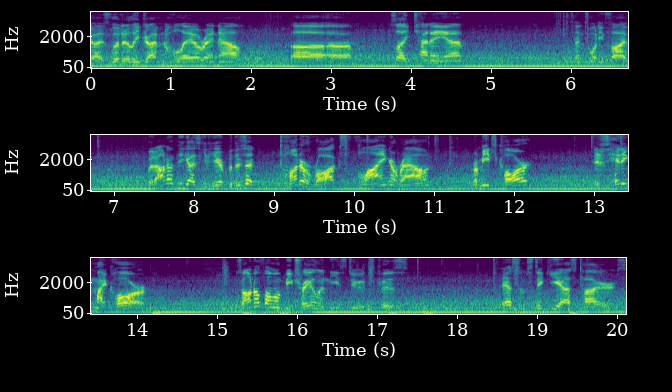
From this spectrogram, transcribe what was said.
guys, literally driving to Vallejo right now. Um, it's like 10 a.m., 10.25. But I don't know if you guys can hear, but there's a ton of rocks flying around from each car. They're just hitting my car. So I don't know if I'm gonna be trailing these dudes because they have some sticky ass tires.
